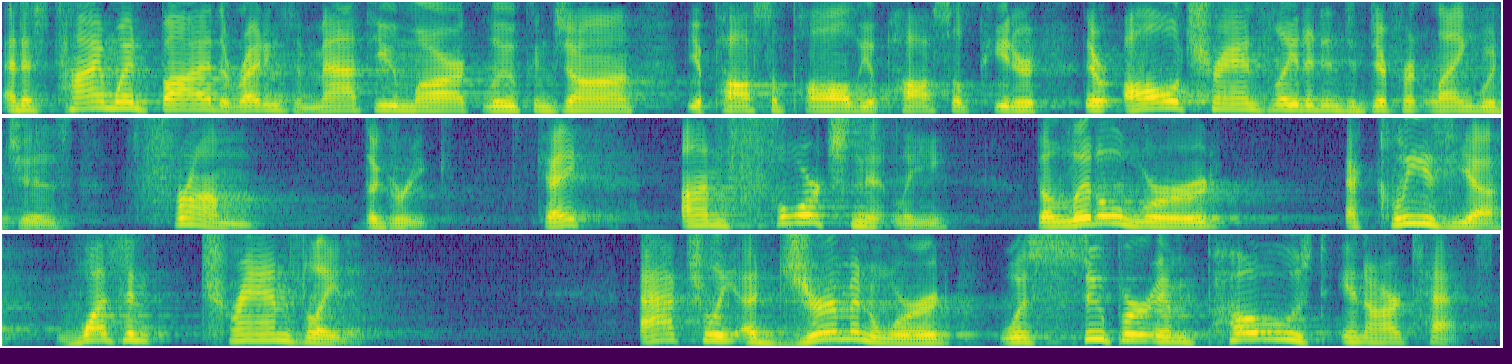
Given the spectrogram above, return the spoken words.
And as time went by, the writings of Matthew, Mark, Luke, and John, the Apostle Paul, the Apostle Peter, they're all translated into different languages from the Greek. Okay? Unfortunately, the little word ecclesia wasn't translated. Actually, a German word was superimposed in our text.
